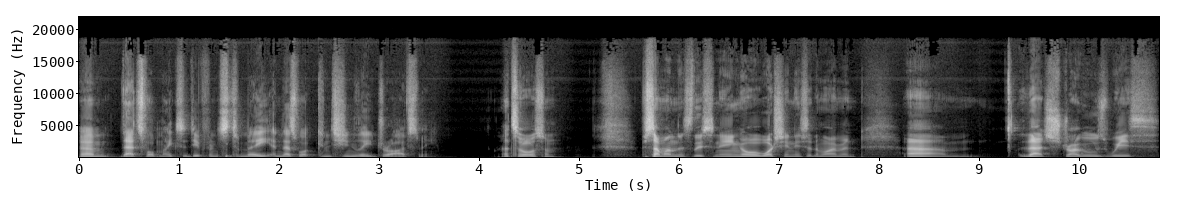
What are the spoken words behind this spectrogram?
Um, that's what makes a difference to me, and that's what continually drives me. That's awesome. For someone that's listening or watching this at the moment um, that struggles with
